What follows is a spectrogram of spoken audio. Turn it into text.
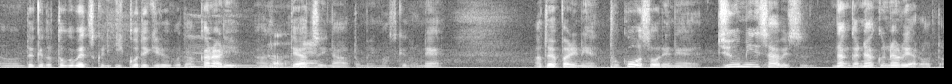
うん、だけど特別区に1個できることはかなり、うん。あの手厚いなと思いますけどね。あとやっぱりね都構想でね住民サービスなんかなくなるやろと。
